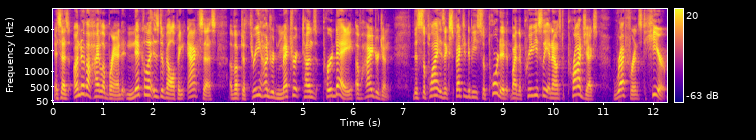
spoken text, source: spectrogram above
It says under the Hyla brand, Nikola is developing access of up to 300 metric tons per day of hydrogen. This supply is expected to be supported by the previously announced projects referenced here,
